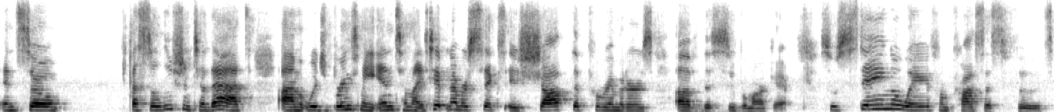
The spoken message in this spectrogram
And so a solution to that, um, which brings me into my tip number six, is shop the perimeters of the supermarket. So staying away from processed foods.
